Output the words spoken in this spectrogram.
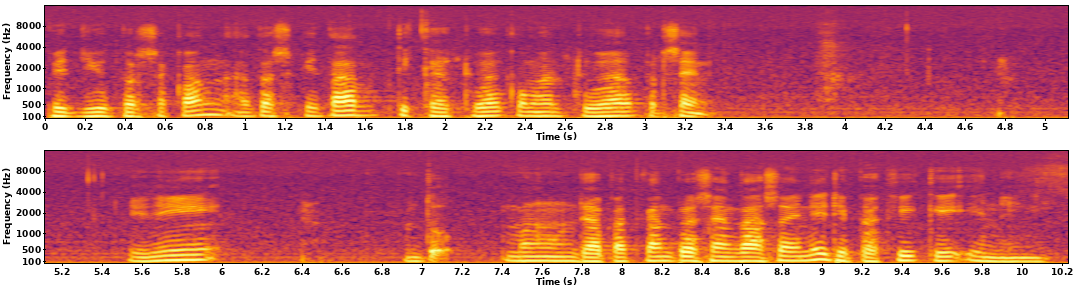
BTU per sekon atau sekitar 32,2 persen. Ini untuk mendapatkan persentase ini dibagi ke ini.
